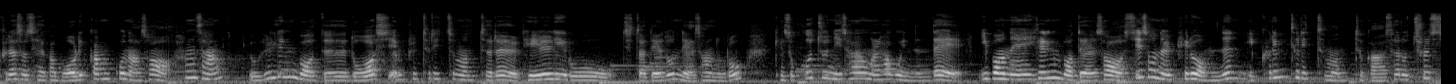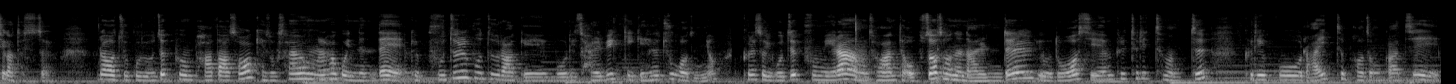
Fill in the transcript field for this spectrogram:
그래서 제가 머리 감고 나서 항상 이 힐링버드 no-wash 앰플 트리트먼트를 daily로 진짜 내 돈 내산으로 계속 꾸준히 사용을 하고 있는데 이번에 힐링버드에서 씻어낼 필요 없는 이 크림 트리트먼트가 새로 출시가 됐어요. 그래가지고 이 제품 받아서 계속 사용을 하고 있는데 이렇게 부들부들하게 머리 잘 빗기게 해주거든요. 그래서 이 제품이랑 저한테 없어서는 안 될 이 no-wash 앰플 트리트먼트 그리고 light 버전까지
